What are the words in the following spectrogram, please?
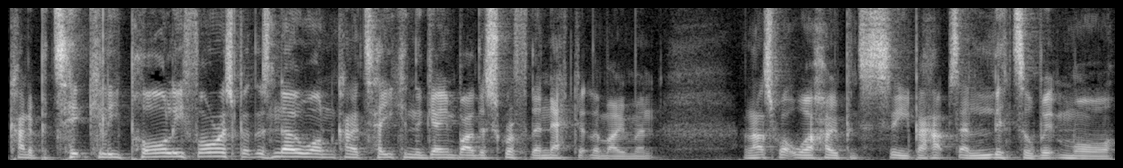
kind of particularly poorly for us, but there's no one kind of taking the game by the scruff of the neck at the moment. And that's what we're hoping to see, perhaps a little bit more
